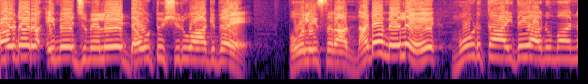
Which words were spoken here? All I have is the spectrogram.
ಮರ್ಡರ್ ಇಮೇಜ್ ಮೇಲೆ ಡೌಟ್ ಶುರುವಾಗಿದೆ. ಪೊಲೀಸರ ನಡೆ ಮೇಲೆ ಮೂಡ್ತಾ ಇದೆ ಅನುಮಾನ.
